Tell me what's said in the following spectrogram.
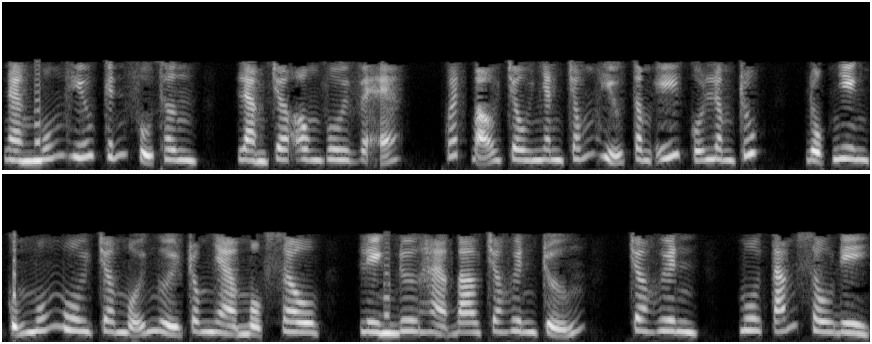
nàng muốn hiếu kính phụ thân, làm cho ông vui vẻ, Quách Bảo Châu nhanh chóng hiểu tâm ý của Lâm Trúc, đột nhiên cũng muốn mua cho mỗi người trong nhà một sâu, liền đưa hà bao cho huynh trưởng, cho huynh, mua tám sâu đi,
